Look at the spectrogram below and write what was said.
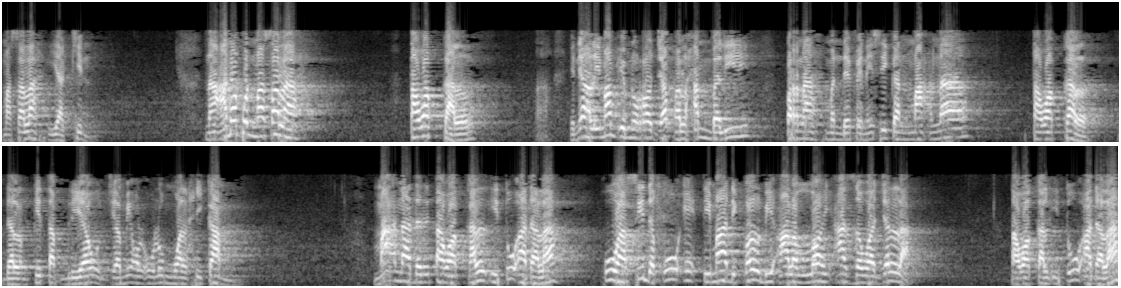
masalah yakin. Nah, adapun masalah tawakal, nah, ini Al-Imam Ibnu Rajab Al-Hambali pernah mendefinisikan makna tawakal dalam kitab beliau Jami'ul Ulum wal Hikam. Makna dari tawakal itu adalah huwa sidqu i'timadi qalbi 'ala Allah azza wa jalla Tawakal itu adalah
